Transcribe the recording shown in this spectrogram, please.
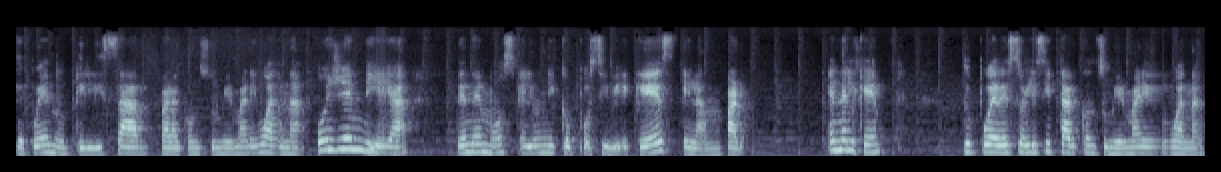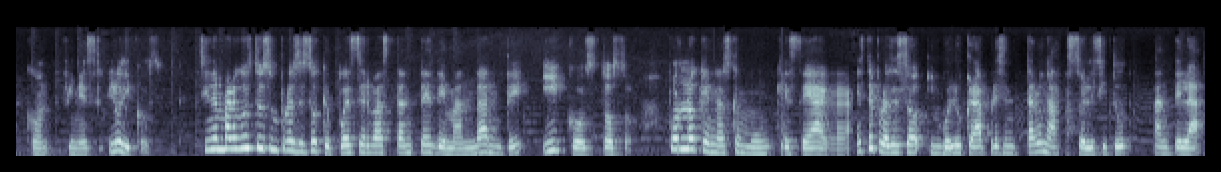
se pueden utilizar para consumir marihuana, hoy en día tenemos el único posible, que es el amparo, en el que tú puedes solicitar consumir marihuana con fines lúdicos. Sin embargo, esto es un proceso que puede ser bastante demandante y costoso, por lo que no es común que se haga. Este proceso involucra presentar una solicitud ante la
